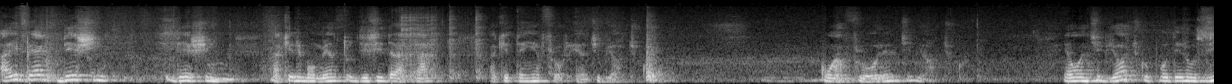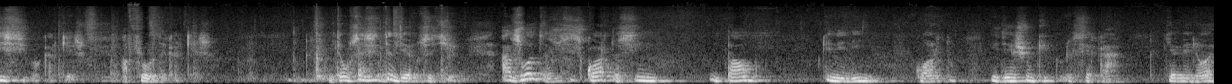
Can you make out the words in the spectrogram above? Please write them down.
Aí pega, deixem, deixem naquele momento desidratar. Aqui tem a flor, é antibiótico. Com a flor é antibiótico. É um antibiótico poderosíssimo a carqueja, a flor da carqueja. Então vocês entenderam, vocês tiram. As outras, vocês cortam assim, um palmo pequenininho, corto e que secar, que é melhor,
